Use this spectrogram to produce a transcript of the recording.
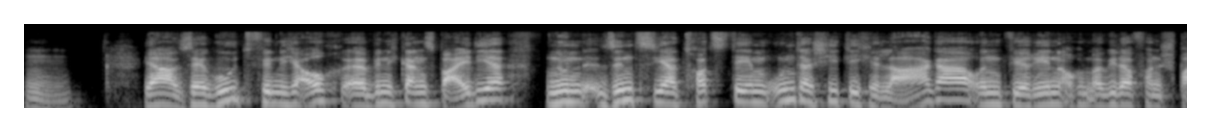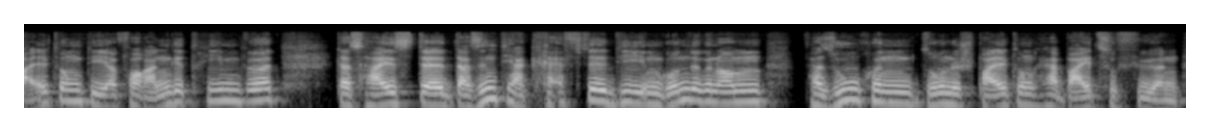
Mhm. Ja, sehr gut, finde ich auch, äh, bin ich ganz bei dir. Nun sind es ja trotzdem unterschiedliche Lager und wir reden auch immer wieder von Spaltung, die ja vorangetrieben wird. Das heißt, äh, da sind ja Kräfte, die im Grunde genommen versuchen, so eine Spaltung herbeizuführen.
